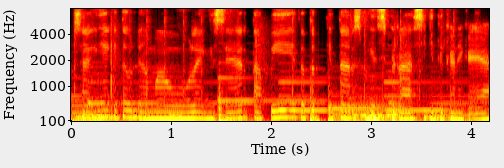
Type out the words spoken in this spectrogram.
sayangnya kita udah mau lengser tapi tetap kita harus menginspirasi gitu kan ya kak ya.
